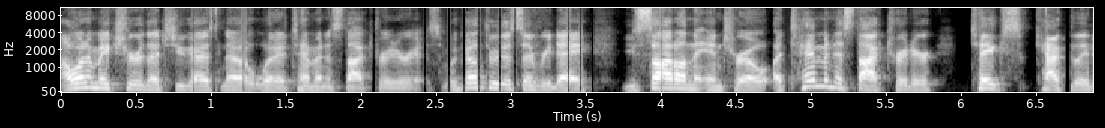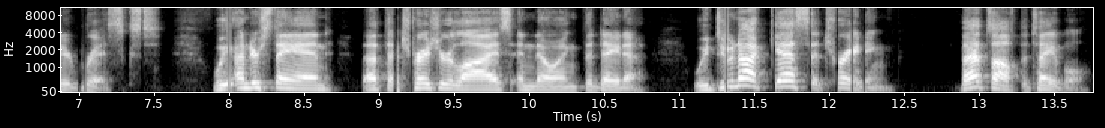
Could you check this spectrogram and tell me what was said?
I want to make sure that you guys know what a 10 minute stock trader is. We go through this every day. You saw it on the intro. A 10 minute stock trader takes calculated risks. We understand that the treasure lies in knowing the data. We do not guess at trading. That's off the table.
